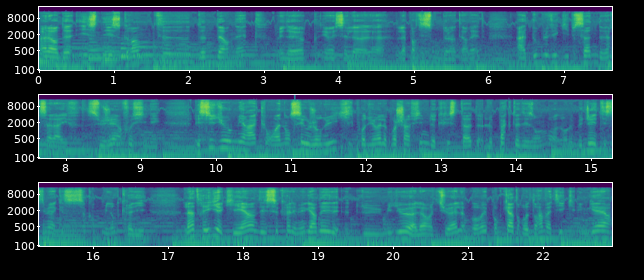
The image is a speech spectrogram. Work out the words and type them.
Alors, de Isnis Grant d'Undernet, oui d'ailleurs, ouais, c'est la, la, partie sombre de l'internet, à W. Gibson de VersaLife, sujet infociné. Les studios Miracle ont annoncé aujourd'hui qu'ils produiraient le prochain film de Chris Todd, Le Pacte des Ombres, dont le budget est estimé à 450 millions de crédits. L'intrigue, qui est un des secrets les mieux gardés du milieu à l'heure actuelle, aurait pour cadre dramatique une guerre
